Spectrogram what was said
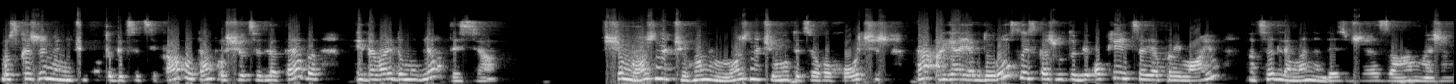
Розкажи мені, чому тобі це цікаво, та про що це для тебе, і давай домовлятися. Що можна, чого не можна, чому ти цього хочеш. Та? А я, як дорослий, скажу тобі: Окей, це я приймаю, а це для мене десь вже за межами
